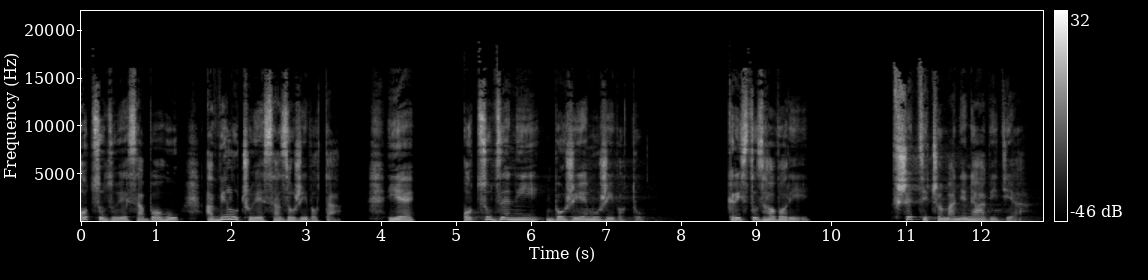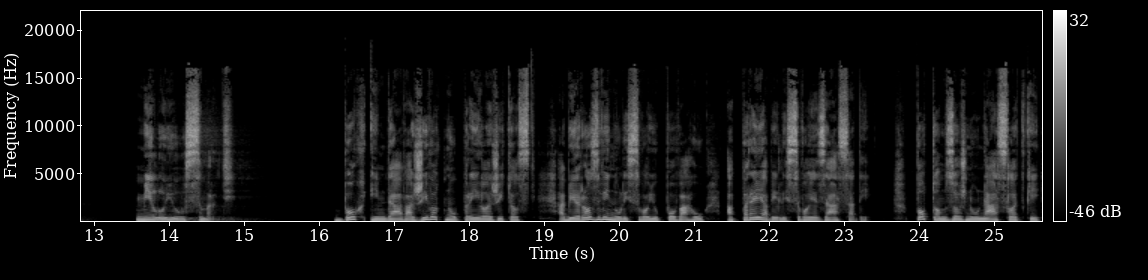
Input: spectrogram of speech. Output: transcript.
odsudzuje sa Bohu a vylučuje sa zo života. Je odsudzený Božiemu životu. Kristus hovorí, všetci, čo ma nenávidia, milujú smrť. Boh im dáva životnú príležitosť, aby rozvinuli svoju povahu a prejavili svoje zásady. Potom zožnú následky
